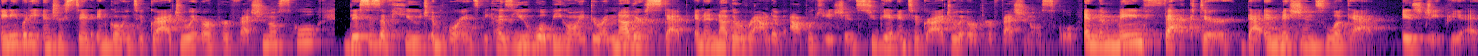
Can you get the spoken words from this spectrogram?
anybody interested in going to graduate or professional school, this is of huge importance because you will be going through another step and another round of applications to get into graduate or professional school. And the main factor that admissions look at is GPA.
